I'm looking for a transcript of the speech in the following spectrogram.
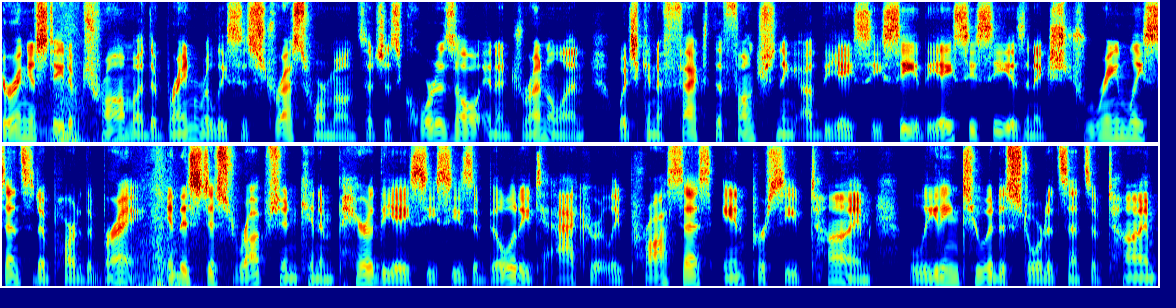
during a state of trauma, the brain releases stress hormones such as cortisol and adrenaline, which can affect the functioning of the ACC. The ACC is an extremely sensitive part of the brain, and this disruption can impair the ACC's ability to accurately process and perceive time, leading to a distorted sense of time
